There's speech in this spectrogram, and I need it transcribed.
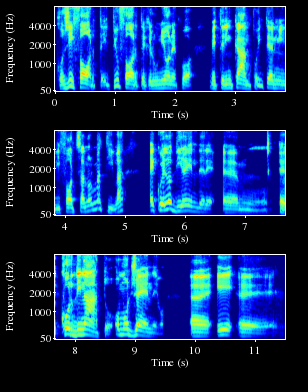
così forte, il più forte che l'Unione può mettere in campo in termini di forza normativa, è quello di rendere ehm, eh, coordinato, omogeneo eh, e eh,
